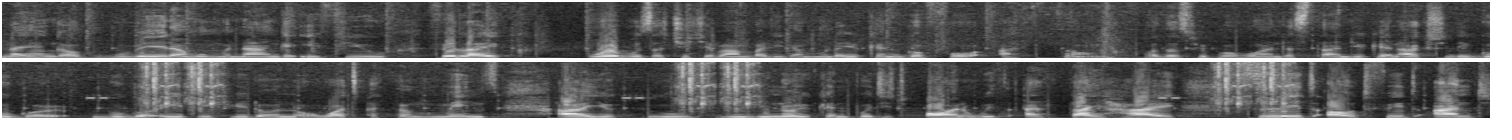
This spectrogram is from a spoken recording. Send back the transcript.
naye nga bubeeramu munange if you feel like webuuza ki kyebambalira munda you can go for a thong. For those people who understand you can actually google google it if you don't know what a thong means. Uh, you, you, you know you can put it on with a thigh high slit outfit and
